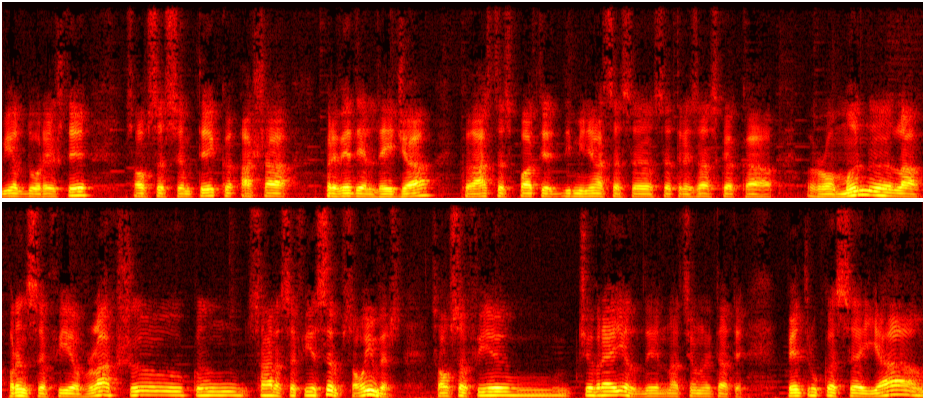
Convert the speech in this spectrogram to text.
el dorește sau să simte că așa prevede legea, că astăzi poate dimineața să se trezească ca român, la prânz să fie vlac și când seara să fie sârb sau invers, sau să fie ce vrea el de naționalitate. Pentru că să ia,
